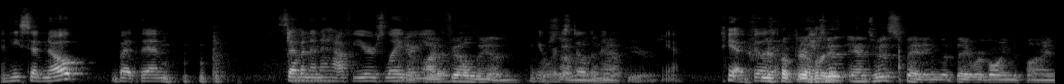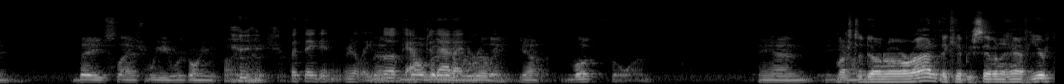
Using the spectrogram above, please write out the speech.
And he said, "Nope." But then, seven and a half years later, I you filled in you for were seven still and a half years. yeah, yeah, Phil. Phil And, in. to, anticipating that they were going to find they slash we were going to find a minister. but they didn't really that look after nobody that. I don't really, think. yeah, looked for one. And you Must know, have done all right if they kept you seven and a half years.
